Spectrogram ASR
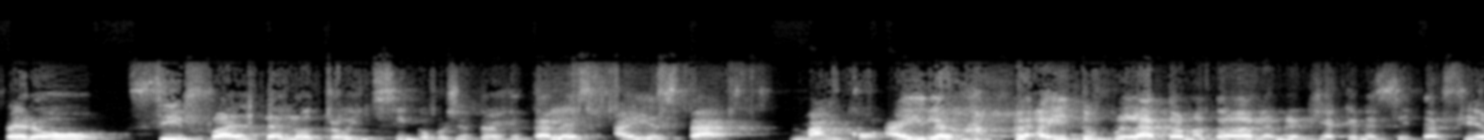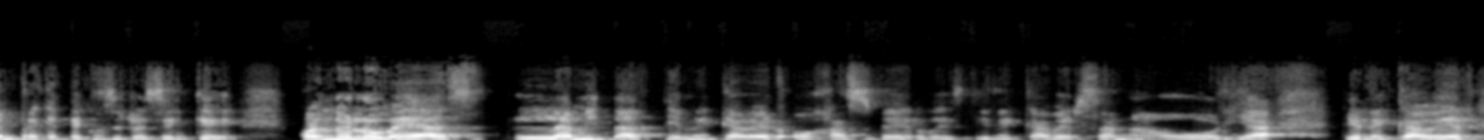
pero si falta el otro 25% de vegetales, ahí está manco. Ahí, ahí tu plato no te va a dar la energía que necesitas. Siempre que te concentres en que cuando lo veas, la mitad tiene que haber hojas verdes, tiene que haber zanahoria, tiene que haber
